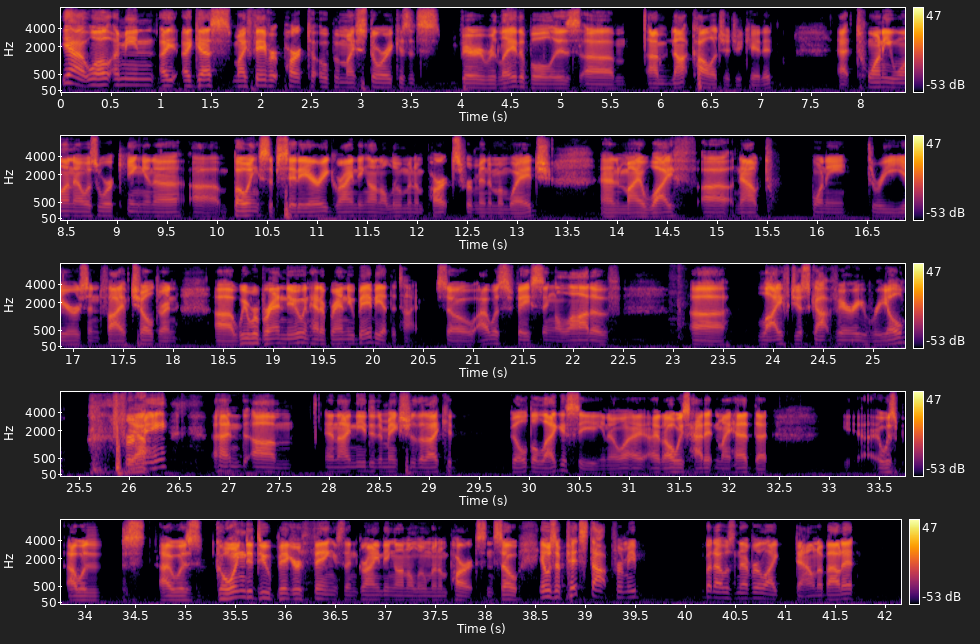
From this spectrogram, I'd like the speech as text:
Yeah, well, I mean, I, I guess my favorite part to open my story because it's very relatable is um, I'm not college educated. At 21, I was working in a uh, Boeing subsidiary, grinding on aluminum parts for minimum wage, and my wife, uh, now 23 years and five children, uh, we were brand new and had a brand new baby at the time. So I was facing a lot of uh, life just got very real for yeah. me, and um, and I needed to make sure that I could build a legacy. You know, I, I'd always had it in my head that it was I was I was going to do bigger things than grinding on aluminum parts, and so it was a pit stop for me, but I was never like down about it.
